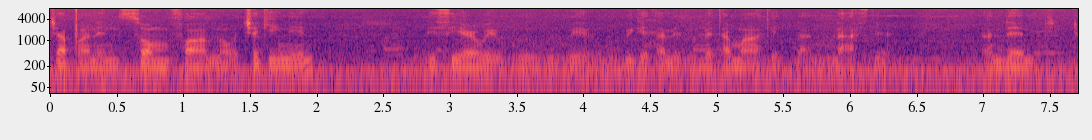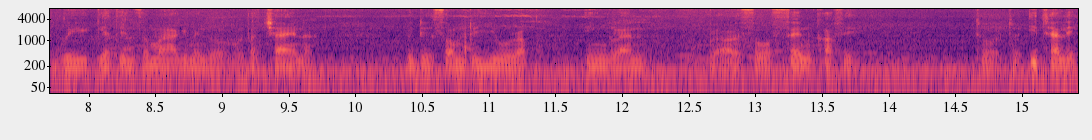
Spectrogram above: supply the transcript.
Japan in some form now checking in. This year we, we, we, we get a little better market than last year. And then we get in some argument with China. We do some to Europe, England. We also send coffee to, to Italy.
